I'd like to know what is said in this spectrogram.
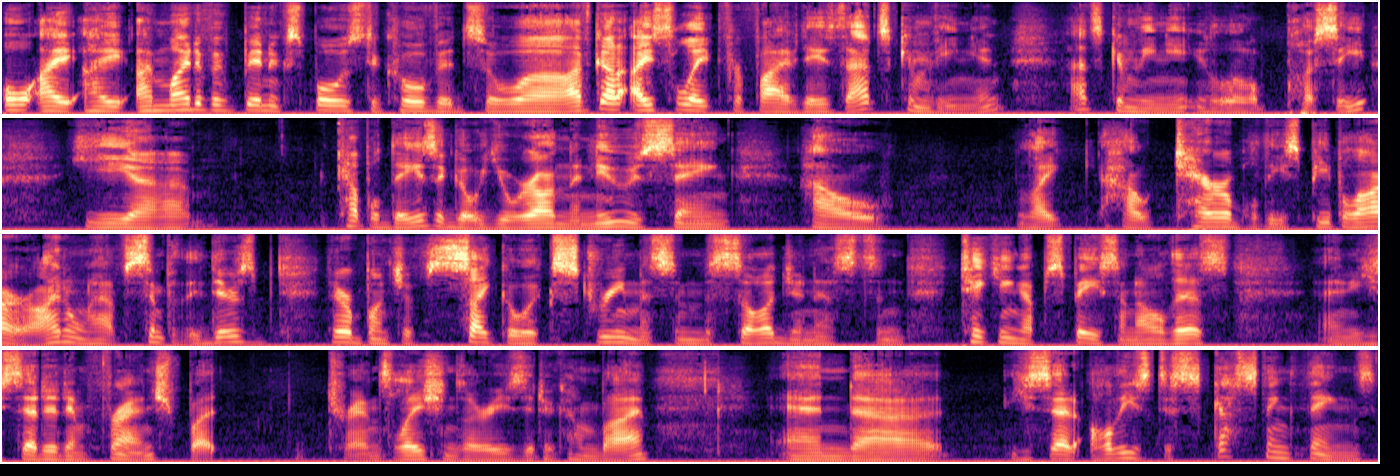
"Oh, I I, I might have been exposed to COVID, so uh, I've got to isolate for five days." That's convenient. That's convenient, you little pussy. He uh, a couple days ago, you were on the news saying how like how terrible these people are. I don't have sympathy. There's they're a bunch of psycho extremists and misogynists and taking up space and all this. And he said it in French, but translations are easy to come by. And uh, he said all these disgusting things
